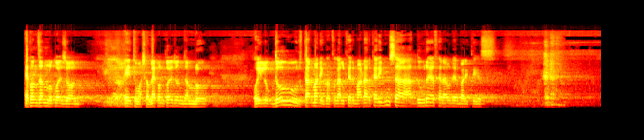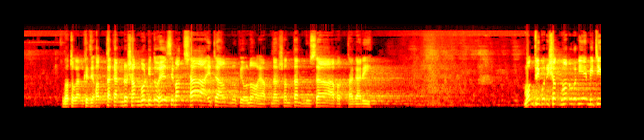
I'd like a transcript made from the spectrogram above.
এখন জানলো কয়জন? এই তো মাসাল এখন কয়জন জানলো? ওই লোক দৌড় তার মানে গতকালকের মার্ডারকারী মুসা দৌড়ে ফেরাউনের বাড়িতে গেছে। গতকালকে যে হত্যাকাণ্ড সংগঠিত হয়েছে বাচ্চা এটা অন্য কেউ নয়, আপনার সন্তান মুসা হত্যাকারী। মন্ত্রী পরিষদ নিয়ে মিটিং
